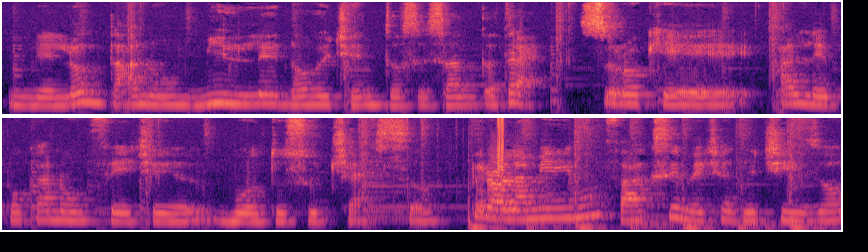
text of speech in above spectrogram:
nel lontano 1963, solo che all'epoca non fece molto successo. Però la Minimum Fax invece ha deciso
